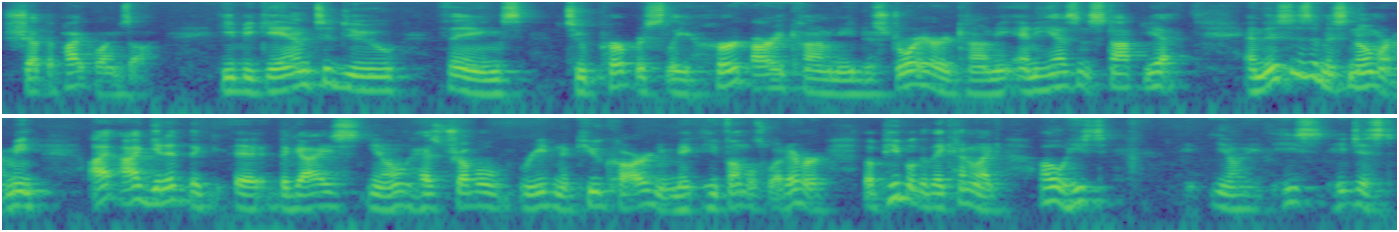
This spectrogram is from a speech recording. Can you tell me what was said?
shut the pipelines off. He began to do things to purposely hurt our economy, destroy our economy, and he hasn't stopped yet. And this is a misnomer. I mean, I, I get it. The uh, the guy's you know has trouble reading a cue card and he, make, he fumbles whatever. But people they kind of like, oh, he's you know he's he just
